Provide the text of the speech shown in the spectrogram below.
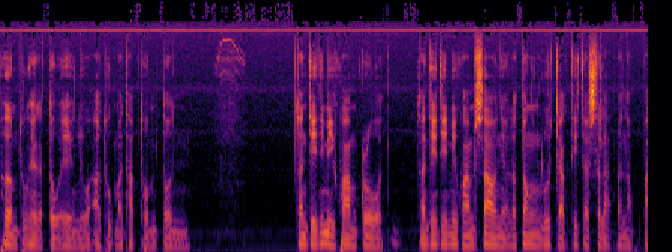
เพิ่มทุกข์ให้กับตัวเอง หรือว่าเอาทุกข์มาทับถมตน ทันทีที่มีความโกรธ ทันทีที่มีความเศร้าเนี่ยเราต้องรู้จักที่จะสลัดมันออกไป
